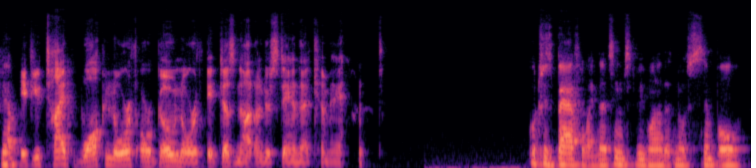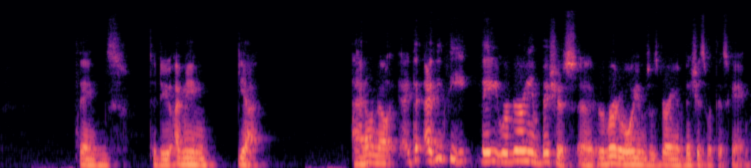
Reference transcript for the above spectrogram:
Yep. If you type walk north or go north, it does not understand that command. which is baffling. That seems to be one of the most simple things to do. I mean, yeah, I don't know. I, th- I think the they were very ambitious. Uh, Roberta Williams was very ambitious with this game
